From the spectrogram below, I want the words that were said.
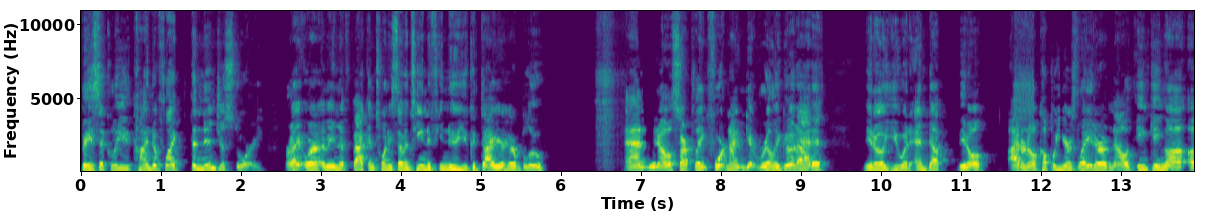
basically kind of like the ninja story, right? Where I mean, if back in 2017, if you knew you could dye your hair blue and you know start playing Fortnite and get really good at it, you know, you would end up, you know, I don't know, a couple years later, now inking a, a,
